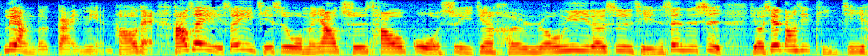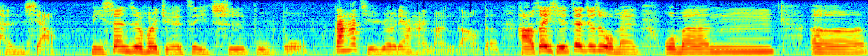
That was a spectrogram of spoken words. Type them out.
量的概念，好，OK，好，所以，所以其实我们要吃超过是一件很容易的事情，甚至是有些东西体积很小，你甚至会觉得自己吃不多，但它其实热量还蛮高的。好，所以其实这就是我们，我们，呃。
